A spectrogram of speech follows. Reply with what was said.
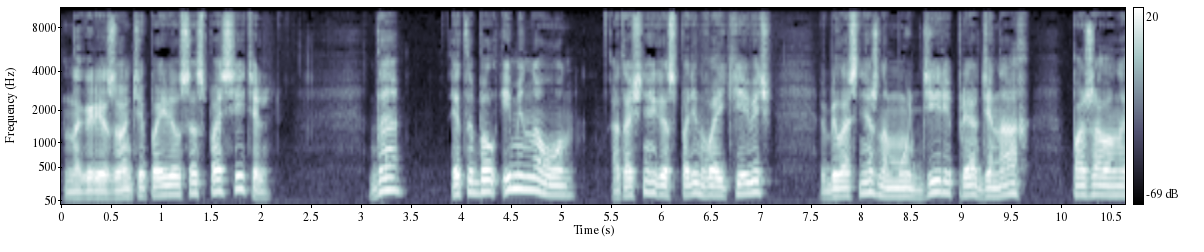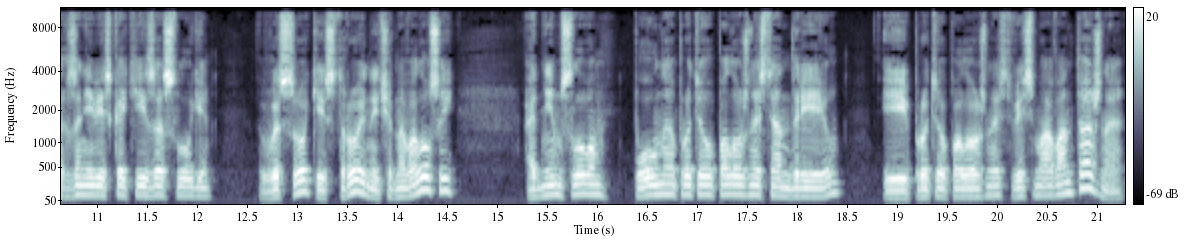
на горизонте появился спаситель. Да, это был именно он, а точнее господин Вайкевич в белоснежном мундире при орденах, пожалованных за не весь какие заслуги, высокий, стройный, черноволосый, одним словом, полная противоположность Андрею и противоположность весьма авантажная,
